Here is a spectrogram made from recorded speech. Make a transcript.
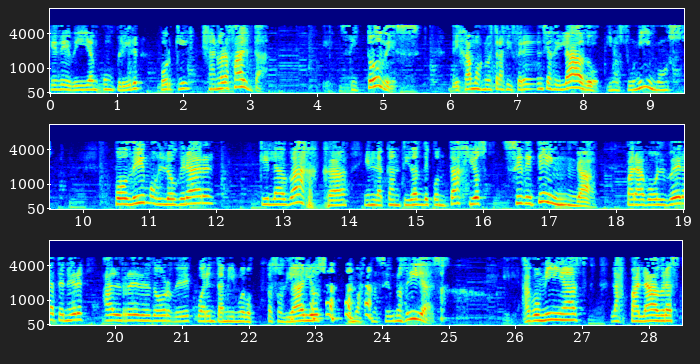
que debían cumplir, porque ya no hará falta. Si todos dejamos nuestras diferencias de lado y nos unimos, podemos lograr que la baja en la cantidad de contagios se detenga para volver a tener alrededor de 40.000 nuevos casos diarios como hasta hace unos días. Eh, hago mías las palabras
